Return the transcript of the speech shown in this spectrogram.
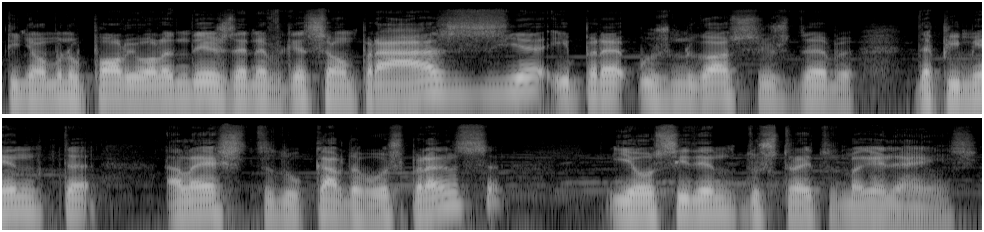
Tinha o monopólio holandês da navegação para a Ásia e para os negócios da, da pimenta, a leste do Cabo da Boa Esperança e a ocidente do Estreito de Magalhães.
